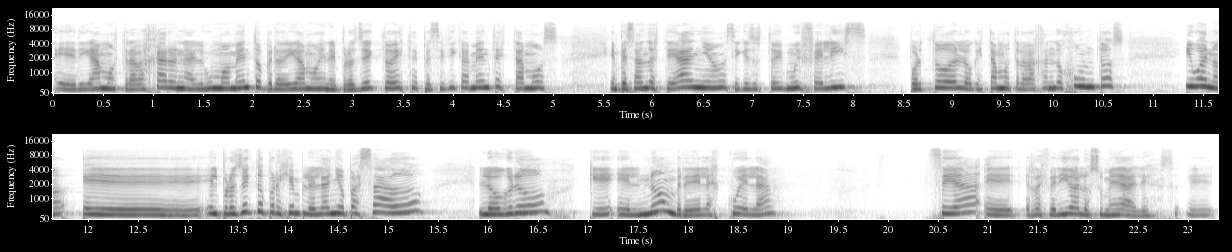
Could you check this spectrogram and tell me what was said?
eh, digamos, trabajaron en algún momento, pero digamos, en el proyecto este específicamente estamos empezando este año, así que yo estoy muy feliz por todo lo que estamos trabajando juntos. Y bueno, eh, el proyecto, por ejemplo, el año pasado logró que el nombre de la escuela sea eh, referido a los humedales, eh,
